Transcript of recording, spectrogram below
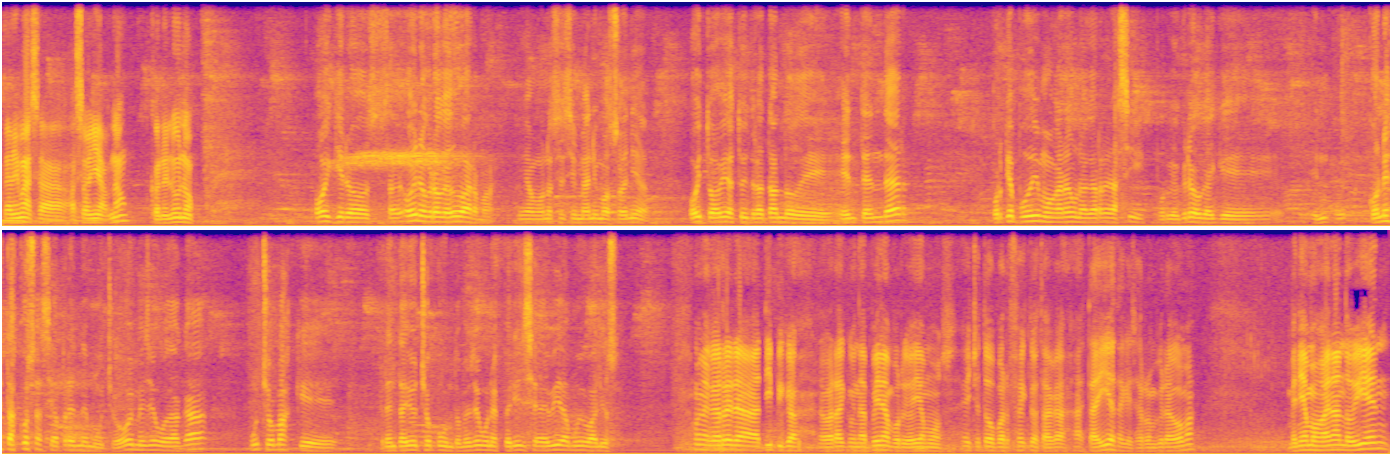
Te animás a, soñar, ¿no? Con el 1. Hoy quiero, hoy no creo que duerma, digamos, no sé si me animo a soñar. Hoy todavía estoy tratando de entender por qué pudimos ganar una carrera así, porque creo que hay que, con estas cosas se aprende mucho. Hoy me llevo de acá mucho más que 38 puntos, me llevo una experiencia de vida muy valiosa. Una carrera típica, la verdad que una pena porque habíamos hecho todo perfecto hasta acá, hasta ahí, hasta que se rompió la goma. Veníamos ganando bien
